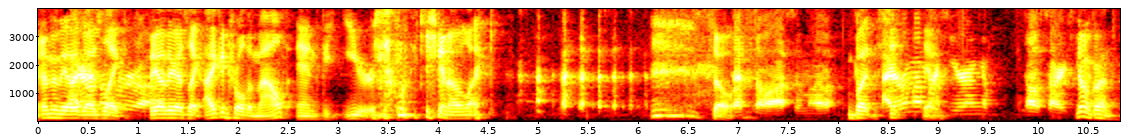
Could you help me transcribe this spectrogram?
And then the other I guy's like, uh, the other guy's like, I control the mouth and the ears. like you know, like. so, That's so awesome, though. but I remember yeah. hearing. Oh, sorry. No, go ahead.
